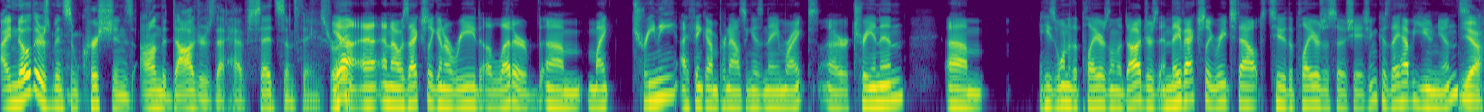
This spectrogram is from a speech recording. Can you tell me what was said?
I know there's been some Christians on the Dodgers that have said some things, right? Yeah, and I was actually going to read a letter. Um, Mike Trini, I think I'm pronouncing his name right, or Trianin. Um, he's one of the players on the Dodgers, and they've actually reached out to the Players Association because they have unions, Yeah.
